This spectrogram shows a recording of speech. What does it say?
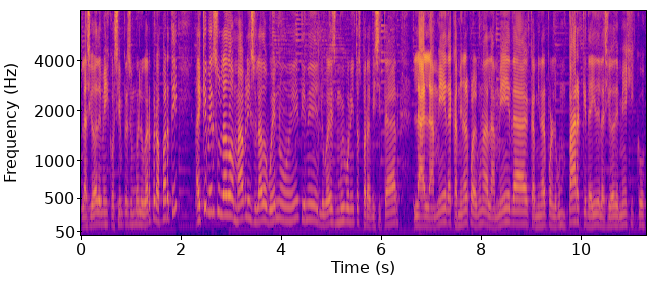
la Ciudad de México siempre es un buen lugar, pero aparte hay que ver su lado amable y su lado bueno, ¿eh? Tiene lugares muy bonitos para visitar. La Alameda, caminar por alguna Alameda, caminar por algún parque de ahí de la Ciudad de México.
